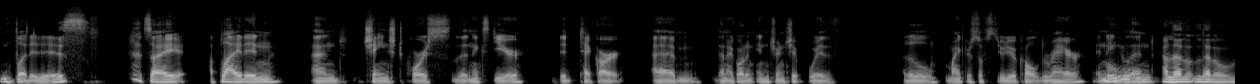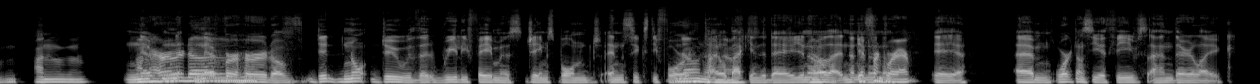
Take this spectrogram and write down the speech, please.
but it is. So i applied in and changed course the next year did tech art um, then i got an internship with a little microsoft studio called rare in Ooh, england a little, little un, Never, never of? heard of. Did not do the really famous James Bond N64 No, no, title no. back in the day. You know, like, no, no, no, different rare. Yeah, yeah. Um, worked on Sea of Thieves, and they're like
